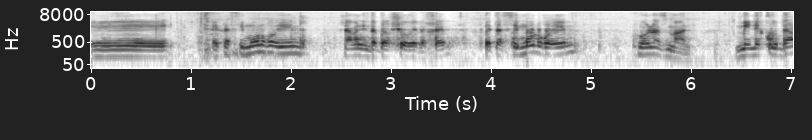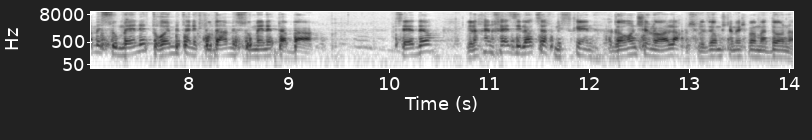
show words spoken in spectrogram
אה, את הסימון רואים, עכשיו אני מדבר שוב אליכם, את הסימון רואים כל הזמן. מנקודה מסומנת רואים את הנקודה המסומנת הבאה, בסדר? ולכן חזי לא צריך מסכן, הגרון שלו הלך, בשביל זה הוא משתמש במדונה.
